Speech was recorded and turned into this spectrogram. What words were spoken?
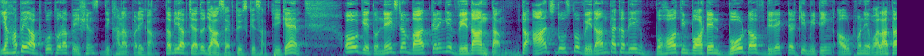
यहाँ पे आपको थोड़ा पेशेंस दिखाना पड़ेगा तभी आप चाहे तो जा सकते हो इसके साथ, ठीक है? ओके तो नेक्स्ट हम बात करेंगे वेदांता। तो आज दोस्तों, वेदांता का भी एक बहुत इंपॉर्टेंट बोर्ड ऑफ़ डायरेक्टर की मीटिंग आउट होने वाला था।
